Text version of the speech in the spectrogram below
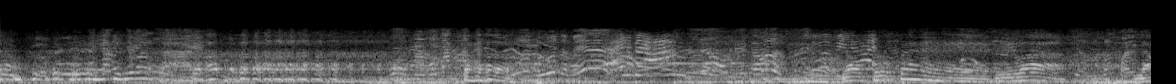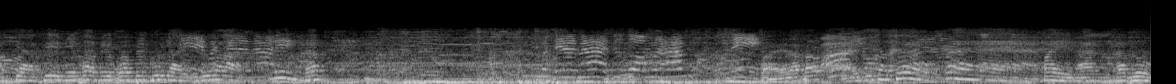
ลูกเห็นอยู่ที่บ้านขายครับ ไอ้แม่งยอมทุกแม่ถือว่า หลังจากที่มีข้อมีความเป็นผู้ใหญ่ถือว่านิ่งครับประเทศแม่ชุดทรงนะครับ นี่ไปแล้วครับไอ้พิซาโต้แม่ไม่ทันครับลูก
